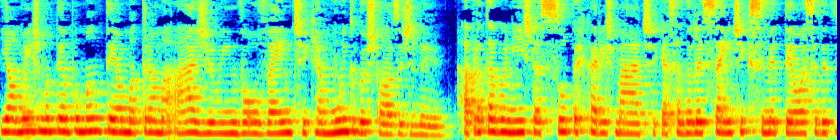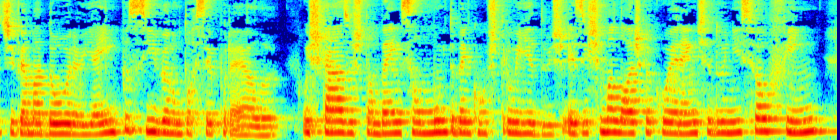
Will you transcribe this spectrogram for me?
e ao mesmo tempo manter uma trama ágil e envolvente que é muito gostosa de ler. A protagonista é super carismática, essa adolescente que se meteu a ser detetive amadora e é impossível não torcer por ela. Os casos também são muito bem construídos, existe uma lógica coerente do início ao fim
